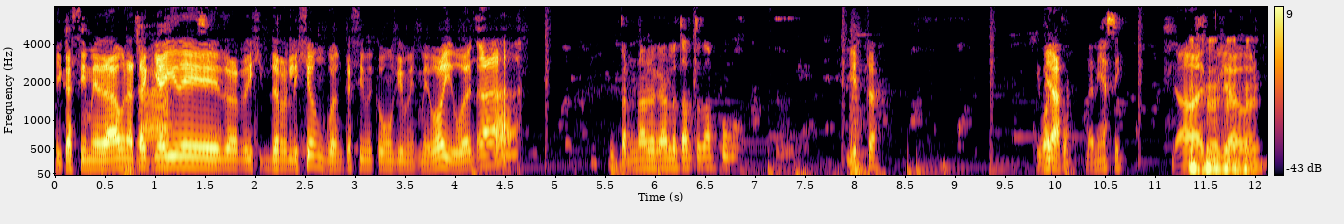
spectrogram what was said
Y casi me da un ataque Ah, ahí de, sí. de, relig- de religión, weón. Casi me, como que me, me voy, weón. ¡Ah! Para no alargarlo tanto tampoco. Y esta. Igual, Ya. po, la mía sí. Culiao, weón.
